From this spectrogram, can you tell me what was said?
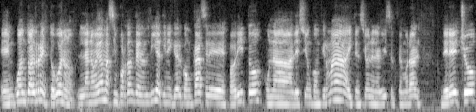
En cuanto al resto, bueno, la novedad más importante del día tiene que ver con Cáceres, Pablito, una lesión confirmada, distensión en el bíceps femoral derecho,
